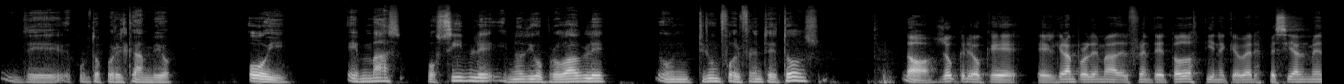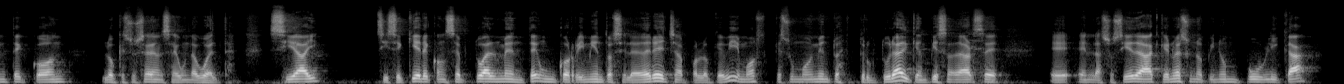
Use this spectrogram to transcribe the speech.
de Juntos por el Cambio, hoy es más posible, y no digo probable, un triunfo del Frente de Todos. No, yo creo que el gran problema del Frente de Todos tiene que ver especialmente con lo que sucede en segunda vuelta. Si hay, si se quiere conceptualmente, un corrimiento hacia la derecha, por lo que vimos, que es un movimiento estructural que empieza a darse eh, en la sociedad, que no es una opinión pública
